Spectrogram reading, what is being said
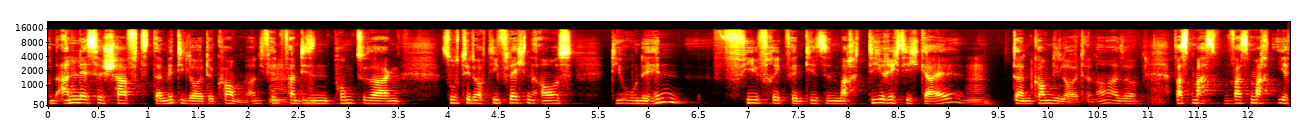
und Anlässe schafft, damit die Leute kommen. Und ich find, fand diesen Punkt zu sagen, such dir doch die Flächen aus, die ohnehin viel frequentiert sind, macht die richtig geil, mhm. dann kommen die Leute. Ne? Also was macht, was macht ihr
